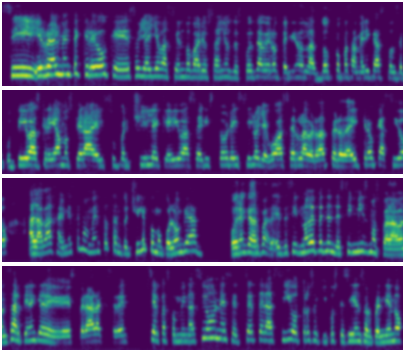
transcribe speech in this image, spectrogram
Sí, y realmente creo que eso ya lleva siendo varios años después de haber obtenido las dos Copas Américas consecutivas. Creíamos que era el Super Chile que iba a ser historia y sí lo llegó a ser, la verdad, pero de ahí creo que ha sido a la baja. En este momento, tanto Chile como Colombia podrían quedar. Es decir, no dependen de sí mismos para avanzar, tienen que esperar a que se den ciertas combinaciones, etcétera. Sí, otros equipos que siguen sorprendiendo,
